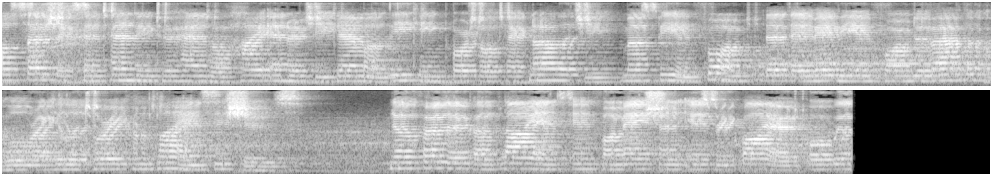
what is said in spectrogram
all subjects intending to handle high energy gamma leaking portal technology must be informed that they may be informed of applicable regulatory compliance issues. No further compliance information is required or will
